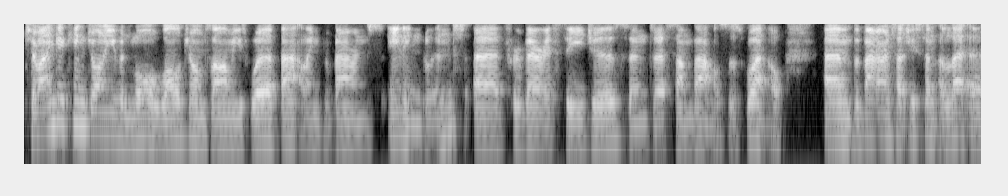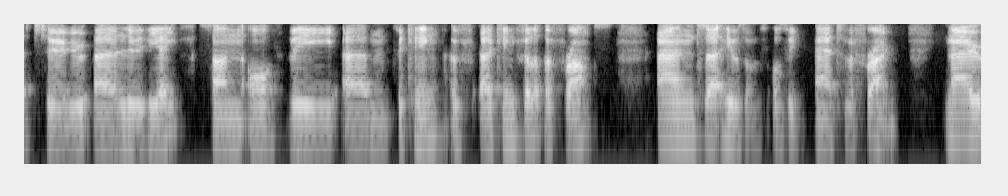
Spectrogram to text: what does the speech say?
to anger King John even more, while John's armies were battling the barons in England uh, through various sieges and uh, some battles as well, um, the barons actually sent a letter to uh, Louis VIII, son of the um, the king of uh, King Philip of France, and uh, he was obviously heir to the throne. Now,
